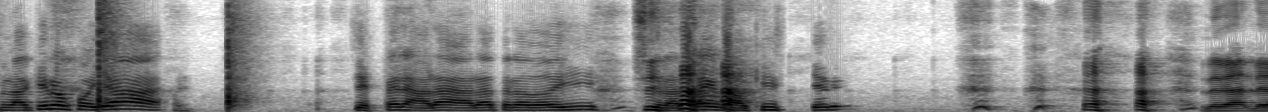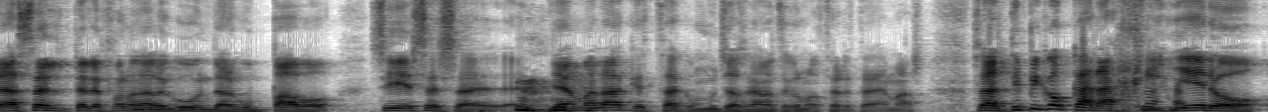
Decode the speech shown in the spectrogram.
Me la quiero follar. Sí, espera, ahora, ahora te lo doy. Sí. Te la traigo aquí si quieres. Le, da- le das el teléfono de algún, de algún pavo. Sí, es esa. eh, Llámala que está con muchas ganas de conocerte, además. O sea, el típico carajillero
